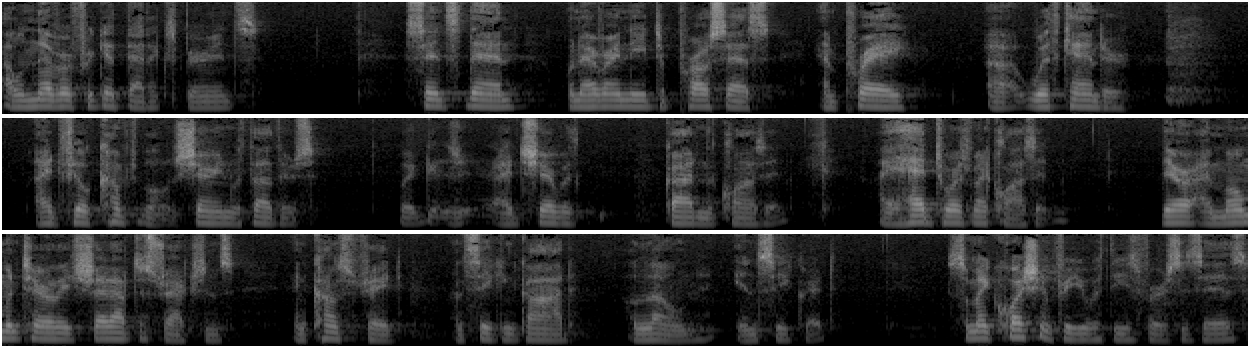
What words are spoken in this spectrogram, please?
I will never forget that experience. Since then, whenever I need to process and pray uh, with candor, I'd feel comfortable sharing with others. I'd share with God in the closet. I head towards my closet. There, I momentarily shut out distractions and concentrate on seeking God alone in secret. So, my question for you with these verses is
